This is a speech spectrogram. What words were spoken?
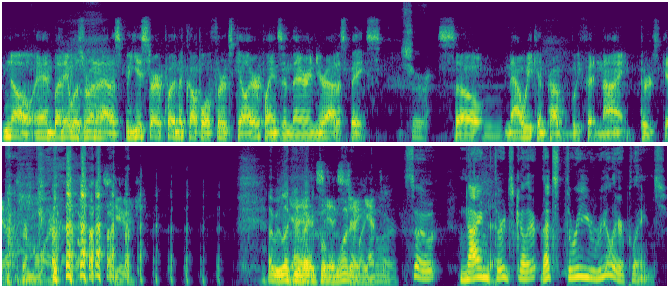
no, and but it was running out of space. You start putting a couple of third scale airplanes in there, and you're out of space. Sure. So hmm. now we can probably fit nine third scales or more. That's huge. I'd be lucky Yeah, if I could put it's one in my car. So nine third scale. Air, that's three real airplanes,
